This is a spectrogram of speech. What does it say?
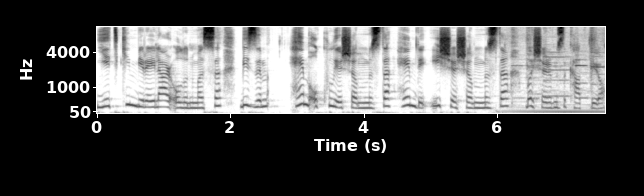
yetkin bireyler olunması bizim hem okul yaşamımızda hem de iş yaşamımızda başarımızı katlıyor.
